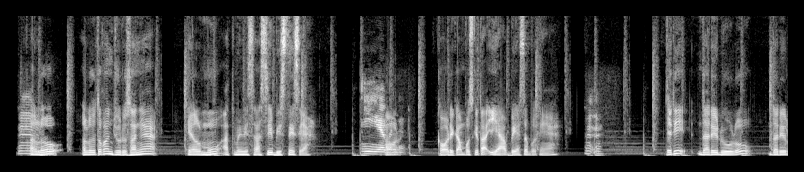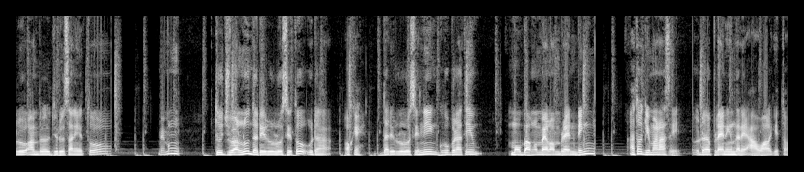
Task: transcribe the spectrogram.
Hmm. Lu lu tuh kan jurusannya ilmu administrasi bisnis ya. Iya benar. Kalau di kampus kita IAB ya sebutnya ya. Mm -mm. Jadi dari dulu dari lu ambil jurusan itu memang tujuan lu dari lulus itu udah oke okay, dari lulus ini gue berarti mau bangun melon branding atau gimana sih? Udah planning dari awal gitu?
